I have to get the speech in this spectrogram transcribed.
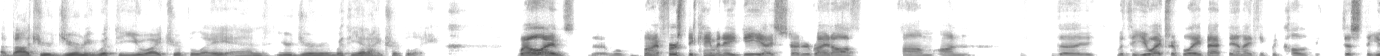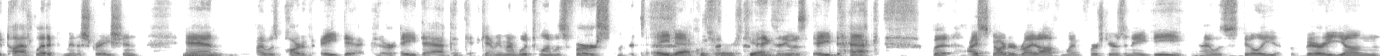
about your journey with the UI AAA and your journey with the NI AAA. Well, I when I first became an AD, I started right off um, on the with the UI AAA back then. I think we called it just the Utah Athletic Administration, mm-hmm. and I was part of ADEC or ADAC. I can't remember which one was first. ADAC was first, yeah. I think it was ADAC. But I started right off my first year as an AD. I was still a very young,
